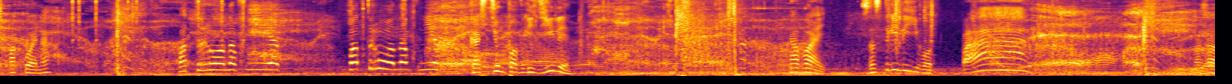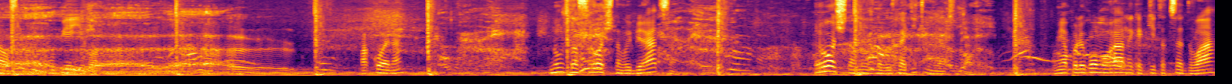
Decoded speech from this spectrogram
Спокойно. Патронов нет. Патронов нет. Костюм повредили. Давай. Застрели его. А -а -а! Пожалуйста, убей его. Спокойно. Нужно срочно выбираться. Срочно нужно выходить мне отсюда. У меня по-любому раны какие-то С2.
